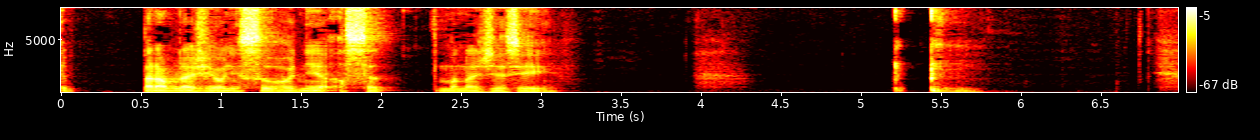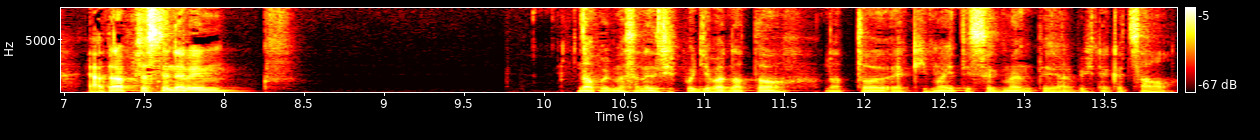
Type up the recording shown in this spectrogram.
je pravda, že oni jsou hodně asset manažeři. Já teda přesně nevím, No, pojďme se nejdřív podívat na to, na to, jaký mají ty segmenty, abych nekecal.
